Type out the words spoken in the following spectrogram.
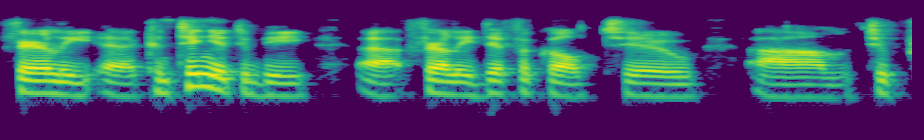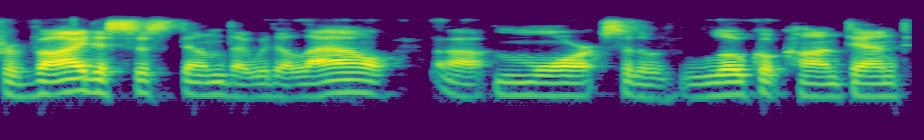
fairly uh, continued to be uh, fairly difficult to um, to provide a system that would allow uh, more sort of local content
